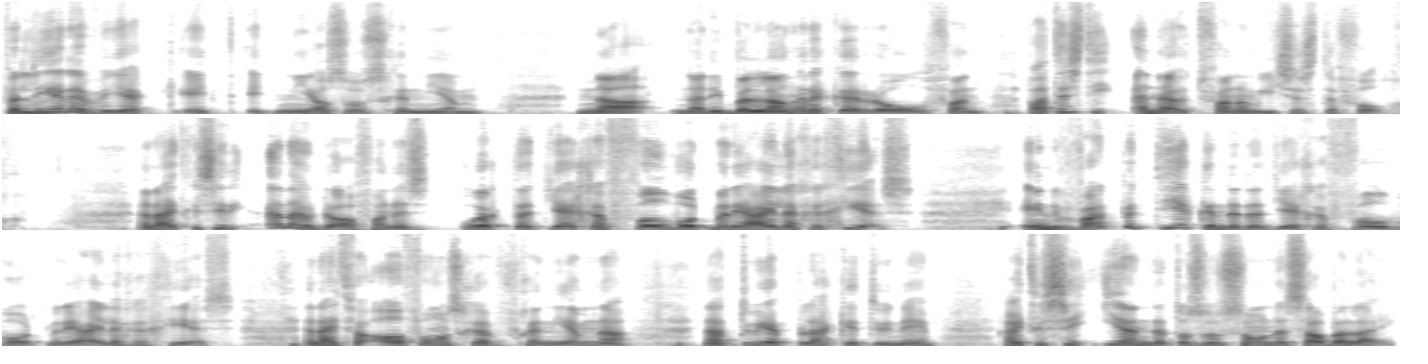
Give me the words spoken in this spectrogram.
Verlede week het het Niels ons geneem na na die belangrike rol van wat is die inhoud van om Jesus te volg? En hy het gesê die inhoud daarvan is ook dat jy gevul word met die Heilige Gees. En wat beteken dit dat jy gevul word met die Heilige Gees? En hy het veral vir ons geneem na na twee plekke toe, nê. Hy het gesê een dat ons ons sonde sal bely.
